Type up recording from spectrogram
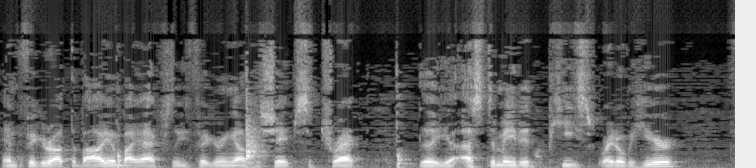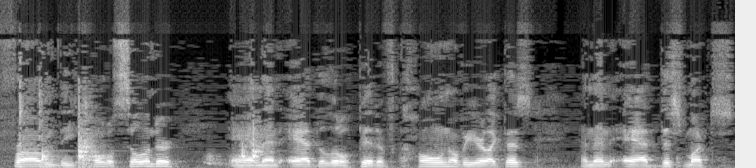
and figure out the volume by actually figuring out the shape. Subtract the uh, estimated piece right over here from the total cylinder, and then add the little bit of cone over here like this, and then add this much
